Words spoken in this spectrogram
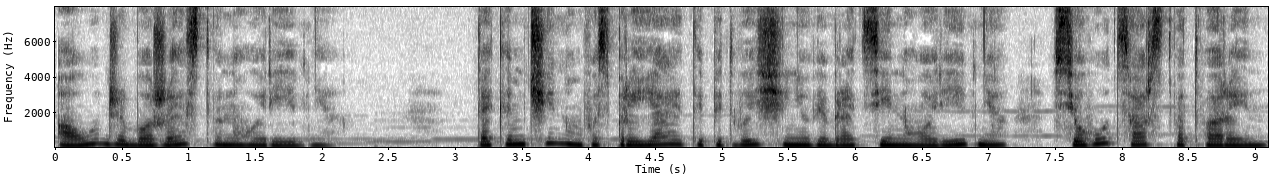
а отже божественного рівня. Таким чином ви сприяєте підвищенню вібраційного рівня всього царства тварин,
